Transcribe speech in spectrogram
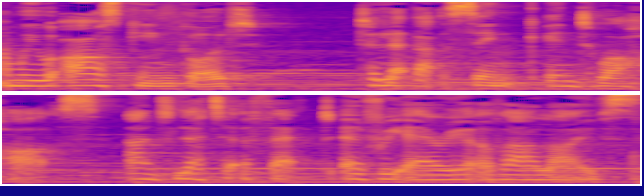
And we were asking God to let that sink into our hearts and to let it affect every area of our lives.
